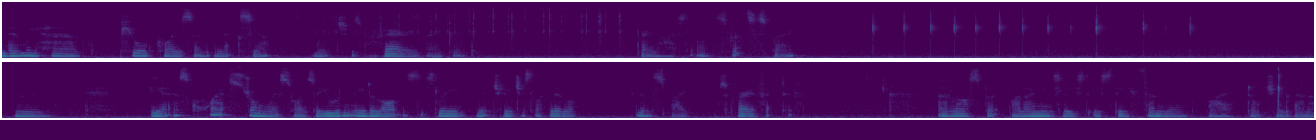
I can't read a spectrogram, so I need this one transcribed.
And then we have Pure Poison Alexia, which is very, very good. Very nice little spritzer spray. Mm. Yeah, it's quite strong this one, so you wouldn't need a lot. It's just li literally just like a little little spray. It's very effective. And last but by no means least is the Feminine by Dolce & Gabbana.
